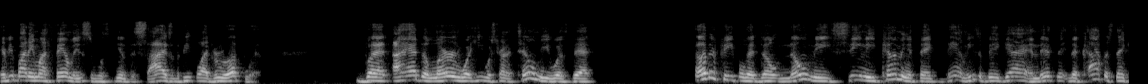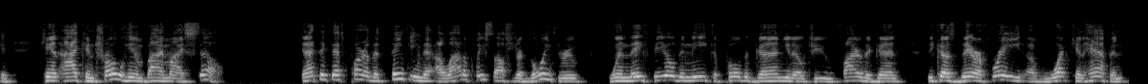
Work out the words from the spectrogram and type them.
Everybody in my family, this was you know, the size of the people I grew up with. But I had to learn what he was trying to tell me was that other people that don't know me see me coming and think, damn, he's a big guy. And the cop is thinking, can I control him by myself? And I think that's part of the thinking that a lot of police officers are going through when they feel the need to pull the gun, you know, to fire the gun because they're afraid of what can happen.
